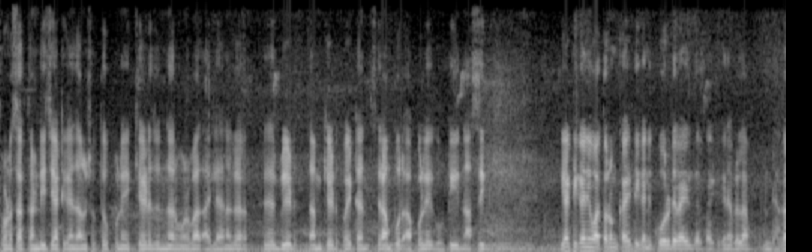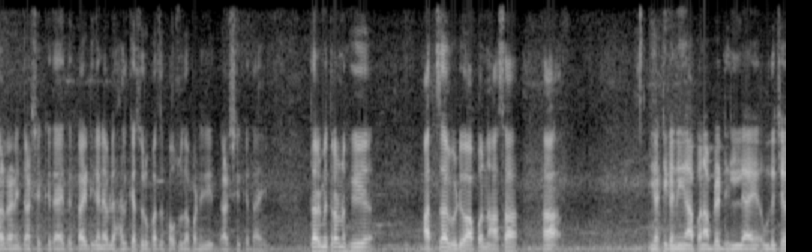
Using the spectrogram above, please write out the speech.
थोडासा थंडीच्या या ठिकाणी जाणू शकतो. पुणे खेड जुन्नर मुळबाद अहिल्यानगर तसेच बीड जामखेड पैठण श्रीरामपूर अकोले घोटी नाशिक या ठिकाणी वातावरण काही ठिकाणी कोरडे राहील तर काही ठिकाणी आपल्याला ढगाळ राहण्याची दाट शक्यता आहे तर काही ठिकाणी आपल्या हलक्या स्वरूपाचा पाऊस सुद्धा पडण्याची दाट शक्यता आहे. तर मित्रांनो ही आजचा व्हिडिओ आपण असा हा या ठिकाणी आपण अपडेट दिलेले आहे. उद्याच्या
